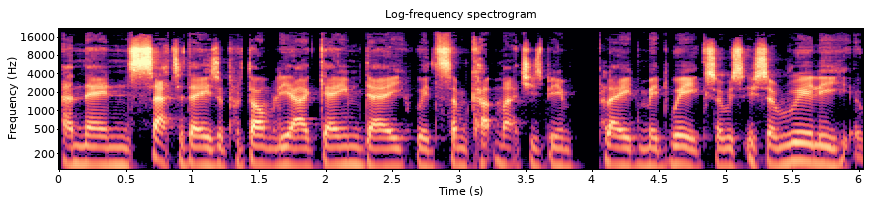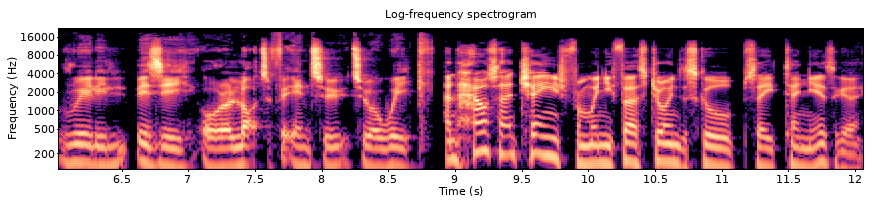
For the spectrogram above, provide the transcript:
And then Saturdays are predominantly our game day with some cup matches being played midweek. So it's, it's, a really, really busy or a lot to fit into to a week. And how's that changed from when you first joined the school, say, 10 years ago?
